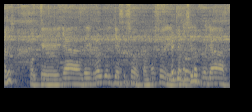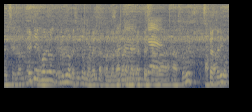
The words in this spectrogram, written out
Así es. Porque ya Dave Grohl ya se hizo famoso y Él llegó- conocido, pero ya posteriormente. Él llegó en, los- en 1990 cuando la banda ya empezaba a subir. Ajá. Pero te digo,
